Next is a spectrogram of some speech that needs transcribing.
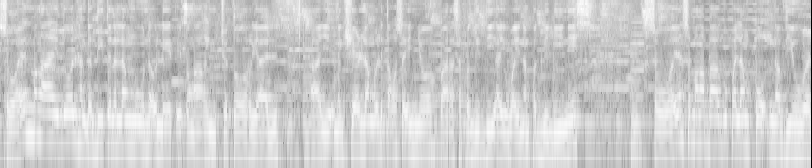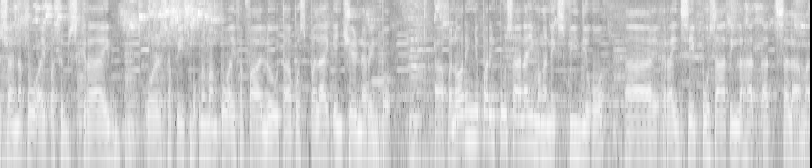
So ayan mga idol, hanggang dito na lang muna ulit itong aking tutorial. Y- nag-share lang ulit ako sa inyo para sa pagdi-DIY ng paglilinis. So ayan sa mga bago pa lang po na viewers, sana po ay pa-subscribe or sa Facebook naman po ay pa-follow tapos pa-like and share na rin po. Ah, panoorin nyo pa rin po sana yung mga next video ko. Ah, ride safe po sa ating lahat at salamat.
